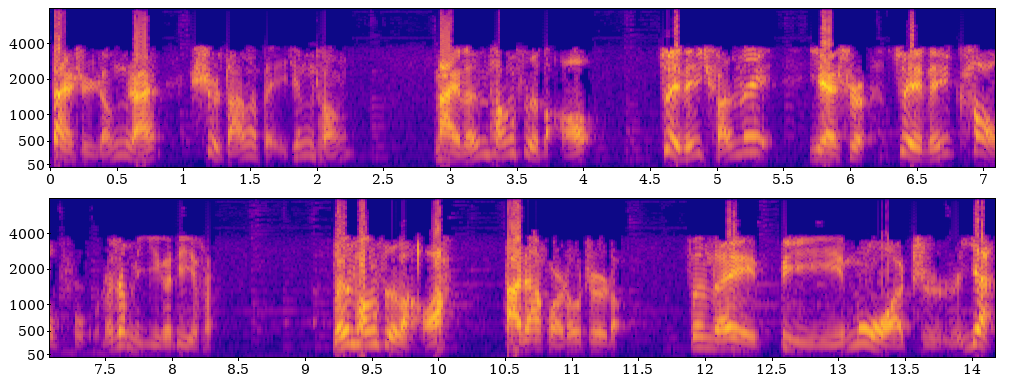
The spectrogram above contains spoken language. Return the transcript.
但是仍然是咱们北京城买文房四宝最为权威，也是最为靠谱的这么一个地方。文房四宝啊，大家伙都知道。分为笔墨纸砚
